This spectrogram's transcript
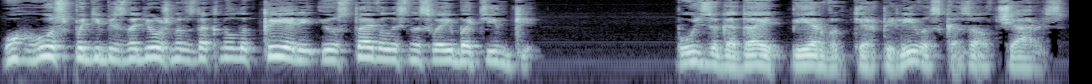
«О, Господи!» — безнадежно вздохнула Кэрри и уставилась на свои ботинки. Пусть загадает первым, терпеливо сказал Чарльз.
